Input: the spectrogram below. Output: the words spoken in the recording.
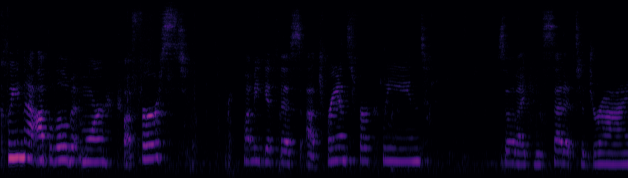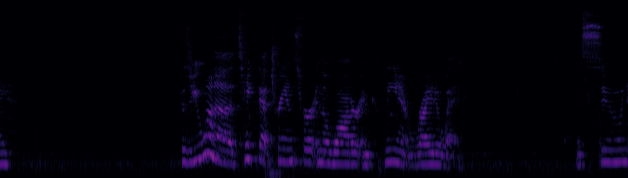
clean that up a little bit more. But first, let me get this uh, transfer cleaned so that I can set it to dry. Because you want to take that transfer in the water and clean it right away. As soon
